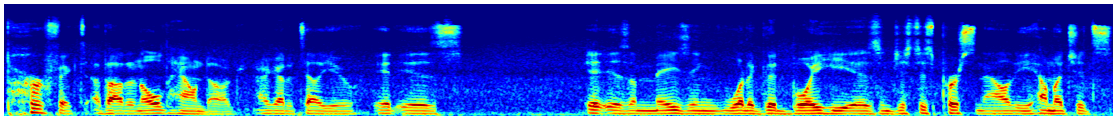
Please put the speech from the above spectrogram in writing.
perfect about an old hound dog. I got to tell you, it is, it is amazing what a good boy he is and just his personality, how much it's,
